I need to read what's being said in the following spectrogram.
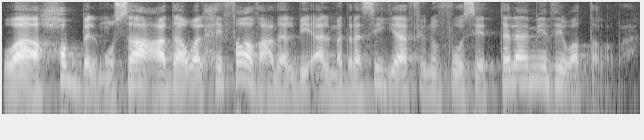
وحب المساعدة والحفاظ على البيئة المدرسية في نفوس التلاميذ والطلبة.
